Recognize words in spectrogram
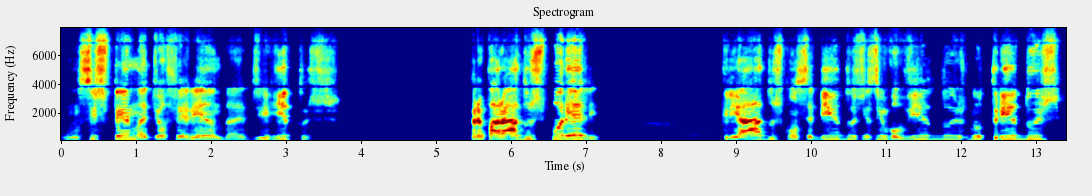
um sistema de oferenda, de ritos, preparados por ele criados, concebidos, desenvolvidos, nutridos.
